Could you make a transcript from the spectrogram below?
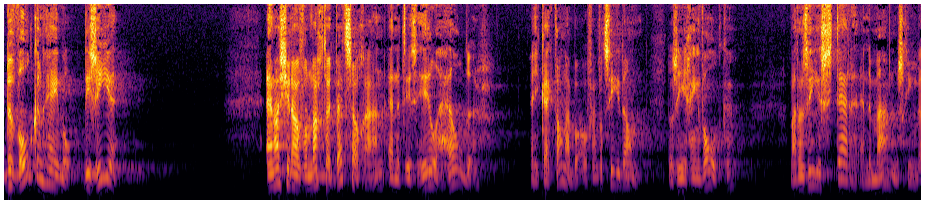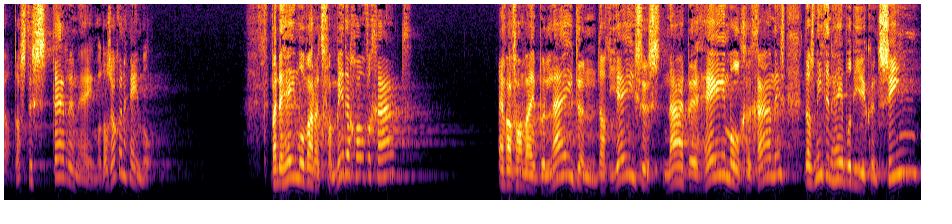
de wolkenhemel, die zie je. En als je nou vannacht uit bed zou gaan en het is heel helder, en je kijkt dan naar boven, wat zie je dan? Dan zie je geen wolken, maar dan zie je sterren en de maan misschien wel. Dat is de sterrenhemel, dat is ook een hemel. Maar de hemel waar het vanmiddag over gaat, en waarvan wij beleiden dat Jezus naar de hemel gegaan is, dat is niet een hemel die je kunt zien.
